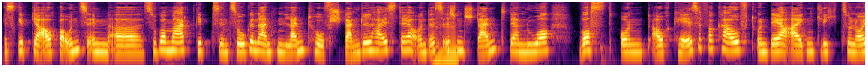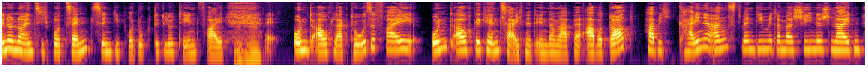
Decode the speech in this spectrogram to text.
es gibt ja auch bei uns im äh, Supermarkt gibt es den sogenannten Landhofstandel heißt der und das mhm. ist ein Stand, der nur Wurst und auch Käse verkauft und der eigentlich zu 99 Prozent sind die Produkte glutenfrei. Mhm. Und auch laktosefrei und auch gekennzeichnet in der Mappe. Aber dort habe ich keine Angst, wenn die mit der Maschine schneiden,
